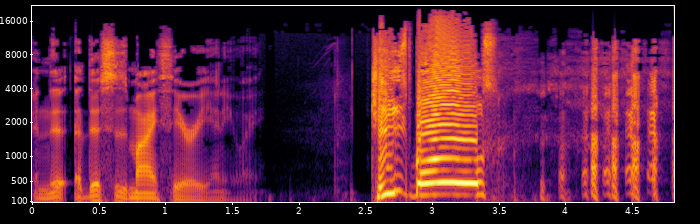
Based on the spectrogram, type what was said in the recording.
And th- this is my theory anyway. Cheese balls.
